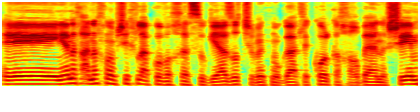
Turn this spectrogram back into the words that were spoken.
אה, עניין, אנחנו נמשיך לעקוב אחרי הסוגיה הזאת, שבאמת נוגעת לכל כך הרבה אנשים.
